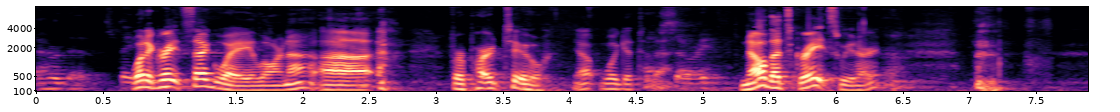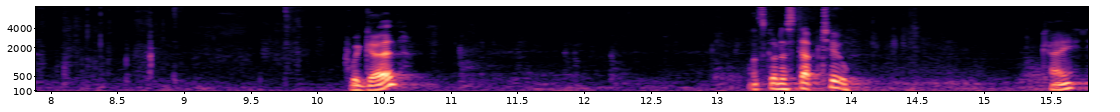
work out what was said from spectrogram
I heard that statement. What a great segue, Lorna, uh, for part two. Yep, we'll get to I'm that. sorry. No, that's great, sweetheart. We good? Let's go to step two. Okay?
